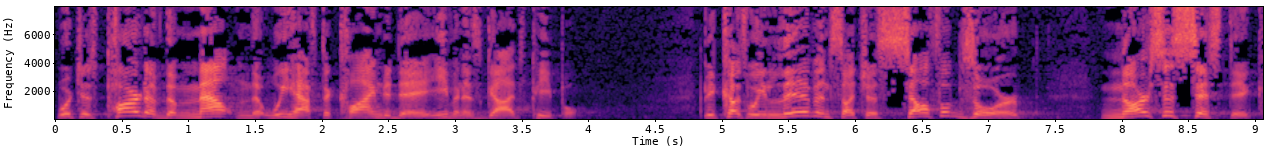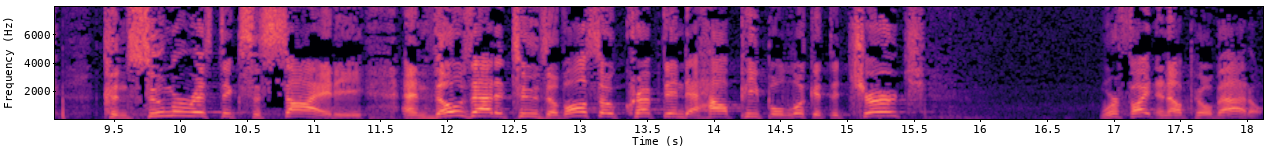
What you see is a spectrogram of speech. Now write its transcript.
which is part of the mountain that we have to climb today, even as God's people because we live in such a self absorbed, narcissistic, consumeristic society, and those attitudes have also crept into how people look at the church. We're fighting an uphill battle.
